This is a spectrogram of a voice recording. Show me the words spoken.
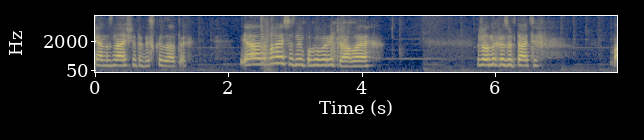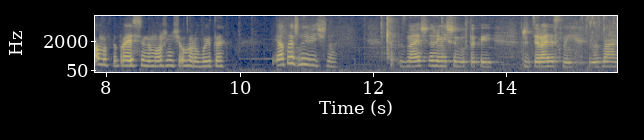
Я не знаю, що тобі сказати. Я намагаюся з ним поговорити, але жодних результатів. Мама в депресії не може нічого робити. Я теж не вічна. Знаєш, раніше він був такий життєрадісний, не знаю,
